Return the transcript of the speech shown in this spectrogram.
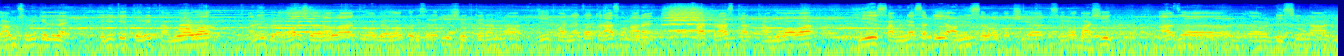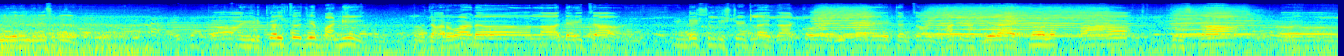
काम सुरू केलेलं आहे त्यांनी ते त्वरित थांबवावं आणि बेळगाव शहराला किंवा बेळगाव परिसरातील शेतकऱ्यांना जे पाण्याचा त्रास होणार आहे हा त्रास थांबवावा. हे सांगण्यासाठी आम्ही सर्वपक्षीय सर्व भाषिक आज डी सींना निवेदन देण्यासाठी जातो. हिडकलचं जे पाणी धारवाडला द्यायचा इंडस्ट्रियल इस्टेटला जे काय त्यांचा घाट घातलेला आहे हा कृष्णा अं,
